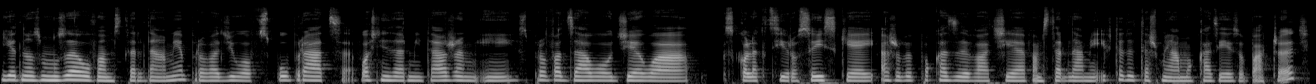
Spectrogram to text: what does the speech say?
jedno z muzeów w Amsterdamie prowadziło współpracę właśnie z Ermitażem i sprowadzało dzieła z kolekcji rosyjskiej, ażeby pokazywać je w Amsterdamie i wtedy też miałam okazję je zobaczyć.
